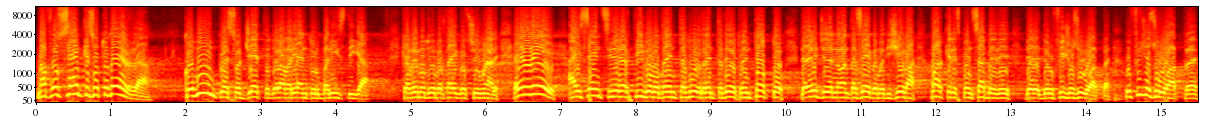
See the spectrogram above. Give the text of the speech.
ma fosse anche sottoterra, comunque è soggetto della variante urbanistica che avremmo dovuto portare in Consiglio comunale e non è ai sensi dell'articolo 32, 33 o 38 della legge del 96 come diceva qualche responsabile de, de, dell'ufficio SUAP. L'ufficio SUAP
